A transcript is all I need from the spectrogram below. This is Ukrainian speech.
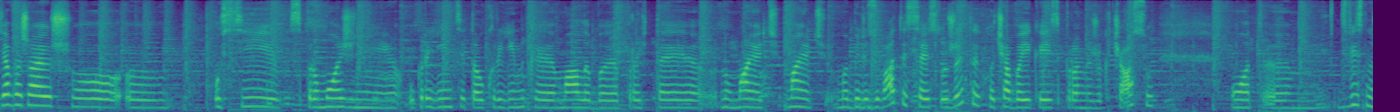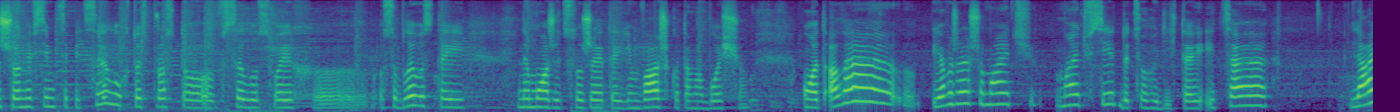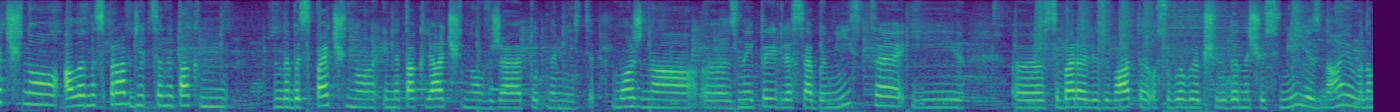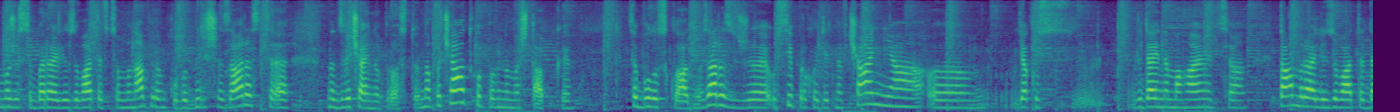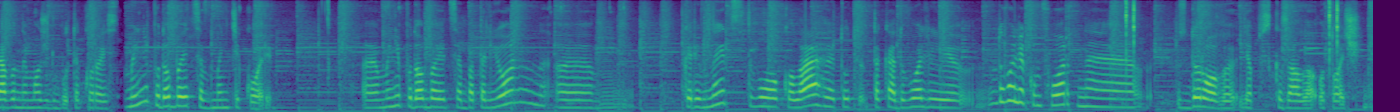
Я вважаю, що е, усі спроможні українці та українки мали би пройти, ну мають, мають мобілізуватися і служити хоча б якийсь проміжок часу. От, ем, звісно, що не всім це під силу, хтось просто в силу своїх е, особливостей не можуть служити, їм важко там або що. От, але я вважаю, що мають, мають всі до цього дійти. І це лячно, але насправді це не так небезпечно і не так лячно вже тут на місці. Можна е, знайти для себе місце і е, себе реалізувати, особливо якщо людина щось вміє, знає, вона може себе реалізувати в цьому напрямку, бо більше зараз це надзвичайно просто. На початку повномасштабки це було складно. Зараз вже усі проходять навчання, е, якось людей намагаються там реалізувати, де вони можуть бути корисні. Мені подобається в Мантікорі. Е, Мені подобається батальйон, е, керівництво, колеги. Тут таке доволі, доволі комфортне, здорове, я б сказала, оточення.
